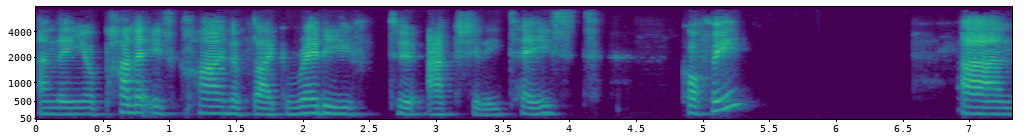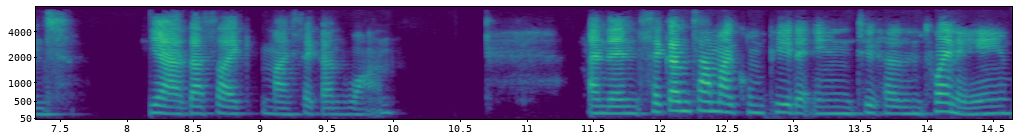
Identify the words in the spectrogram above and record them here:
and then your palate is kind of like ready to actually taste coffee. And yeah, that's like my second one. And then second time I competed in 2020,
